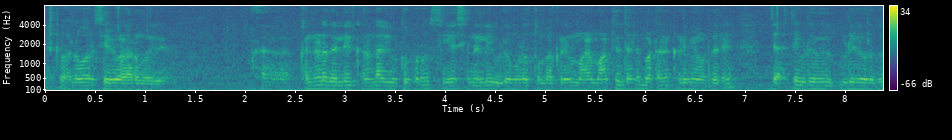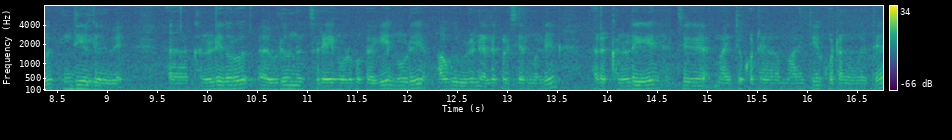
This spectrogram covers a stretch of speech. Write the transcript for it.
ಎಷ್ಟು ಹಲವಾರು ಸೇವೆಗಳು ಆರಂಭವಾಗಿವೆ. ಕನ್ನಡದಲ್ಲಿ ಕನ್ನಡ ಯೂಟ್ಯೂಬರು ಸಿ ಎಸ್ ಸಿನಲ್ಲಿ ವಿಡಿಯೋ ಮಾಡೋದು ತುಂಬ ಕಡಿಮೆ ಮಾಡ್ತಿದ್ದಾರೆ ಬಟ್ ಆದರೆ ಕಡಿಮೆ ಮಾಡಿದ್ದಾರೆ ಜಾಸ್ತಿ ವಿಡಿಯೋ ವಿಡಿಯೋ ಇರೋದು ಹಿಂದಿಯಲ್ಲಿ ಇವೆ ಕನ್ನಡಿಗರು ವಿಡಿಯೋನ ಸರಿಯಾಗಿ ನೋಡಬೇಕಾಗಿ ನೋಡಿ, ಹಾಗೂ ವಿಡಿಯೋನ ಎಲ್ಲ ಕಡೆ ಶೇರ್ ಮಾಡಿ ಅದರ ಕನ್ನಡಿಗೆ ಹೆಚ್ಚಿಗೆ ಮಾಹಿತಿ ಕೊಟ್ಟ ಮಾಹಿತಿ ಕೊಟ್ಟಂಗಾಗುತ್ತೆ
